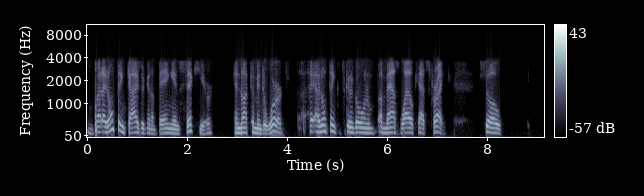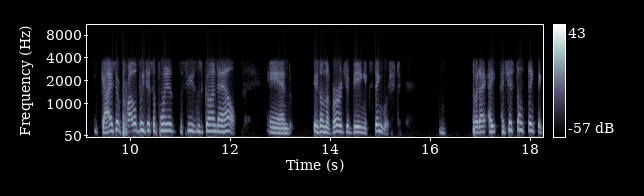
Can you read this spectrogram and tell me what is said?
But I don't think guys are going to bang in sick here and not come into work. I, I don't think it's going to go on a mass wildcat strike. So guys are probably disappointed that the season's gone to hell and is on the verge of being extinguished. But I, I, I just don't think that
